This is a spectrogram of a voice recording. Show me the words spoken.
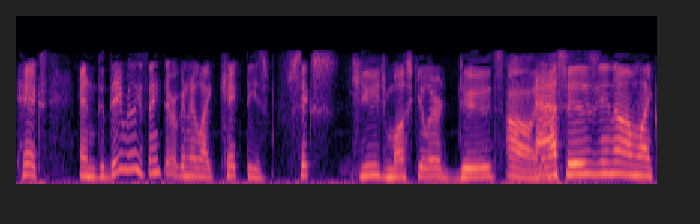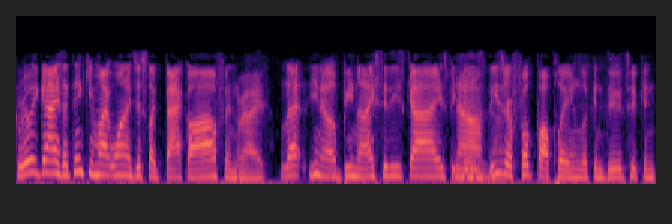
hicks, and did they really think they were gonna like kick these six huge muscular dudes Oh, yeah. asses? You know, I'm like, really, guys? I think you might want to just like back off and Right. let you know be nice to these guys because No, these no. are football playing looking dudes who can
